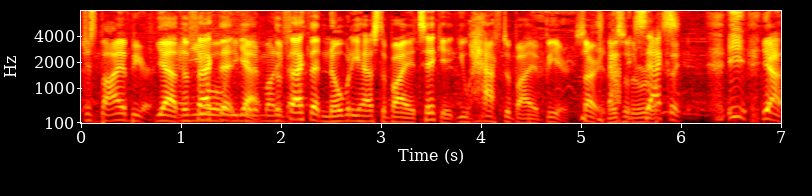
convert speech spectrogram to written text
just buy a beer. Yeah, the fact you'll- that yeah, the back. fact that nobody has to buy a ticket, you have to buy a beer. Sorry, those are the exactly. rules. E- Yeah,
